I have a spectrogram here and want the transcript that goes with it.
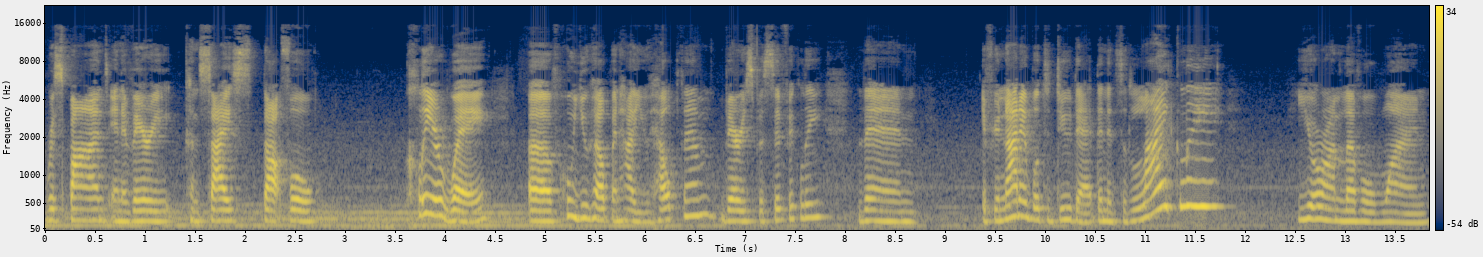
respond in a very concise, thoughtful, clear way of who you help and how you help them very specifically, then if you're not able to do that, then it's likely you're on level 1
